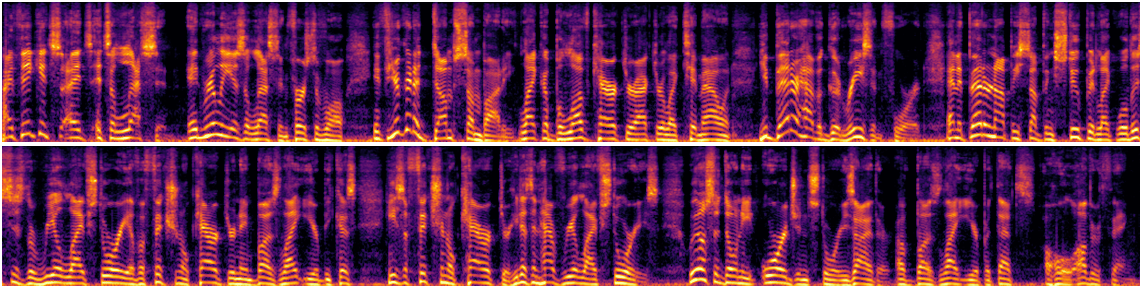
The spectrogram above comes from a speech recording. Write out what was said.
I think it's it's it's a lesson. It really is a lesson. First of all, if you're going to dump somebody like a beloved character actor like Tim Allen, you better have a good reason for it, and it better not be something stupid like, well, this is the real life story of a fictional character named Buzz Lightyear because he's a fictional character. He doesn't have real life stories. We also don't need origin stories either of Buzz Lightyear, but that's a whole other thing.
